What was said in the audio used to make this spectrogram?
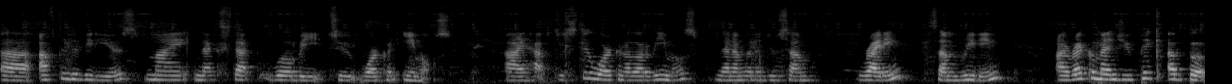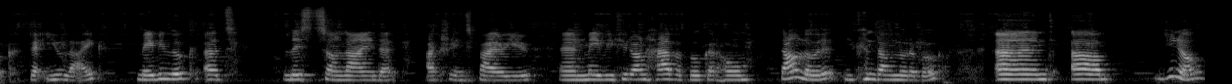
uh, after the videos my next step will be to work on emails. I have to still work on a lot of emails. Then I'm gonna do some writing, some reading. I recommend you pick a book that you like. Maybe look at lists online that actually inspire you. And maybe if you don't have a book at home download it. You can download a book. And um, you know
